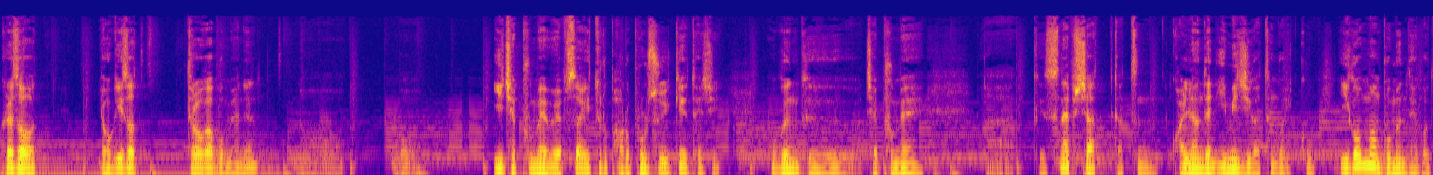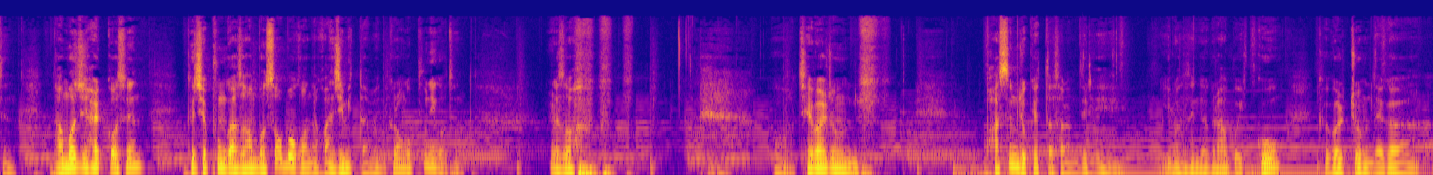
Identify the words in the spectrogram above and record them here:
그래서 여기서 들어가 보면은 어, 뭐이 제품의 웹사이트로 바로 볼 수 있게 되지. 혹은 그 제품의 아, 그 스냅샷 같은 관련된 이미지 같은 거 있고 이것만 보면 되거든. 나머지 할 것은 그 제품 가서 한번 써보거나 관심 있다면 그런 것 뿐이거든. 그래서 어, 제발 좀 봤으면 좋겠다 사람들이 이런 생각을 하고 있고 그걸 좀 내가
